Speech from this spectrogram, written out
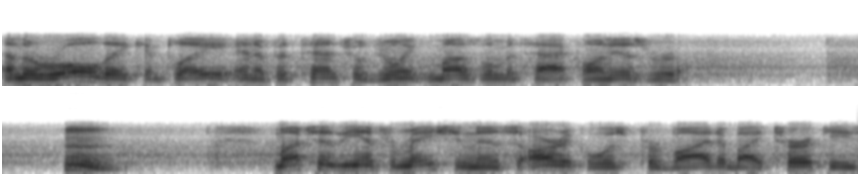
and the role they can play in a potential joint Muslim attack on Israel. Hmm. Much of the information in this article was provided by Turkey's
